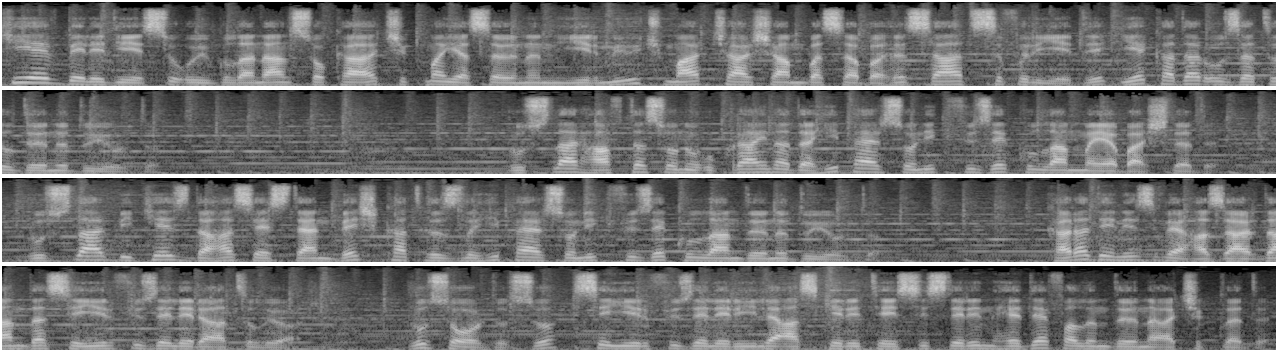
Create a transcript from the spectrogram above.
Kiev Belediyesi uygulanan sokağa çıkma yasağının 23 Mart çarşamba sabahı saat 07'ye kadar uzatıldığını duyurdu. Ruslar hafta sonu Ukrayna'da hipersonik füze kullanmaya başladı. Ruslar bir kez daha sesten 5 kat hızlı hipersonik füze kullandığını duyurdu. Karadeniz ve Hazar'dan da seyir füzeleri atılıyor. Rus ordusu, seyir füzeleriyle askeri tesislerin hedef alındığını açıkladı.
